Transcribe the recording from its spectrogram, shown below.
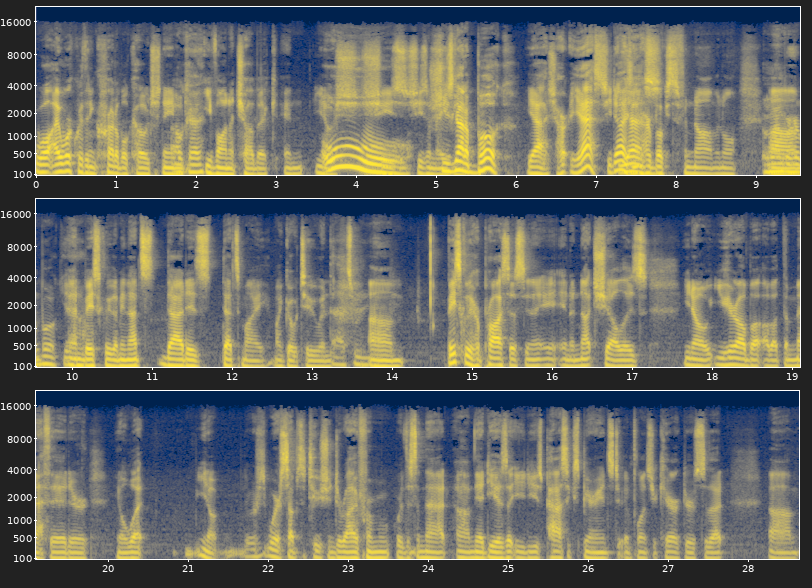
Well, I work with an incredible coach named Okay. Ivana Chubbuck, and you know Ooh, she's she's amazing. She's got a book. Yeah, she- her, yes, she does, and her Yes. book is phenomenal. Remember her Um, book? Yeah, And basically, I mean, that's that is that's my my go to, and that's um, basically her process in a, in a nutshell is, you know, you hear all about about the method or you know what, you know, where substitution derived from or this and that. Um, the idea is that you'd use past experience to influence your characters, so that um,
